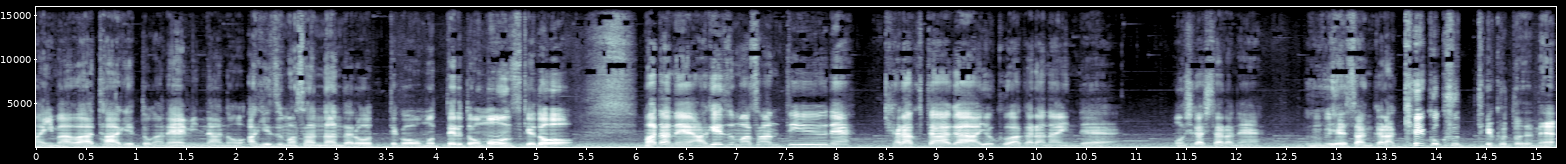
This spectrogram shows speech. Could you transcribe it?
まあ今はターゲットがね、みんなあの、あげずまさんなんだろうってこう思ってると思うんすけど、まだね、あげずまさんっていうね、キャラクターがよくわからないんで、もしかしたらね、運営さんから警告っていうことでね、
